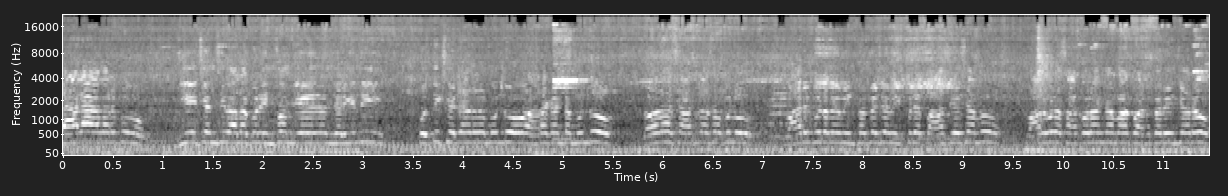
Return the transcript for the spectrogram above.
చాలా వరకు జిహెచ్ఎంసీ వాళ్ళకు కూడా ఇన్ఫామ్ చేయడం జరిగింది. కొద్ది క్షణాల ముందు అరగంట ముందు గౌరవ శాసనసభ్యులు వారికి కూడా మేము ఇన్ఫర్మేషన్ ఇప్పుడే పాస్ చేశాము. వారు కూడా సకూలంగా మాకు అనుకరించారు.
